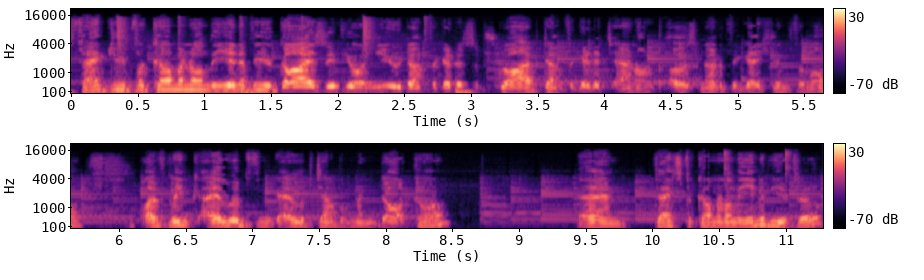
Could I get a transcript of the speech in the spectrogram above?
thank you for coming on the interview, guys. If you're new, don't forget to subscribe. Don't forget to turn on post notifications for more. I've been Kalab from KalabTempleman.com. And thanks for coming on the interview, Phil.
